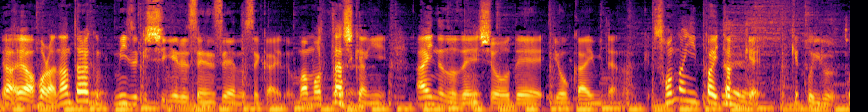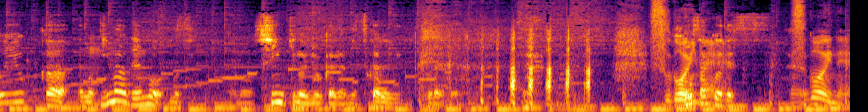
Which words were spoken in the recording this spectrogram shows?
ら。いやいやほらなんとなく水木しげる先生の世界でも、まあ、もう確かにアイヌの伝承で妖怪みたいなそんなにいっぱいいたっけ、え結構いる。というか、あの今でもあの新規の妖怪が見つかるぐらいの すごいね。す。ごいね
